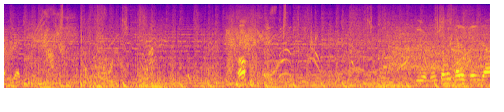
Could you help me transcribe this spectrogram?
Aquí. ¡Oh! Tío, muchos de Kaioken ya...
